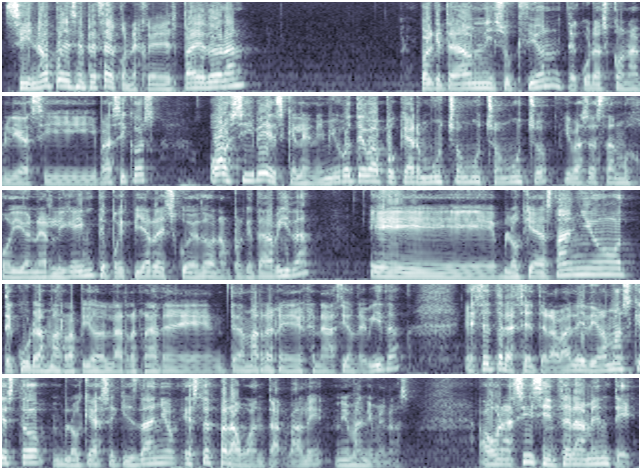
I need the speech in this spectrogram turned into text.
Si no, puedes empezar con el espada de Doran, porque te da una insucción, te curas con habilidades y básicos. O si ves que el enemigo te va a pokear mucho, mucho, mucho y vas a estar muy jodido en early game, te puedes pillar el escudo de porque te da vida, eh, bloqueas daño, te curas más rápido, la te da más regeneración de vida, etcétera, etcétera, ¿vale? Digamos que esto bloqueas X daño, esto es para aguantar, ¿vale? Ni más ni menos. Aún así, sinceramente,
